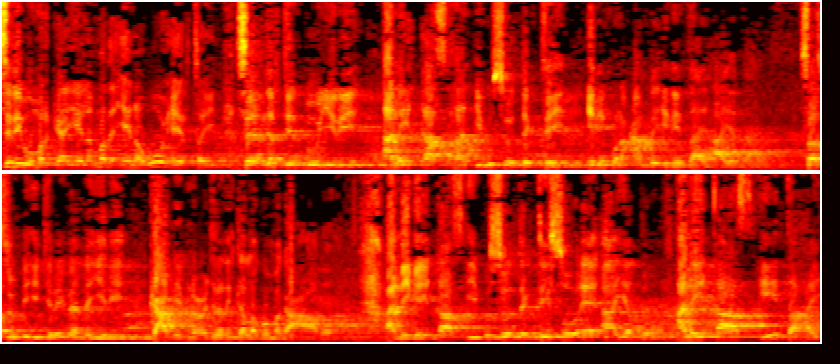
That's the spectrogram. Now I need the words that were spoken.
Sidii buu markaa yeela madaxiina wuu xiirtay. Saa darteed buu yidhi anay qaas ahaan igu soo degtay. Idinkuna caan bay idiin tahay aayadda. Saasuu dhihi jiray baa la yidhi kacb ibnu cujra ninka lagu magacaabo. Anigay qaas iigu soo degtay soo ee aayaddu. Anay qaas ii tahay.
